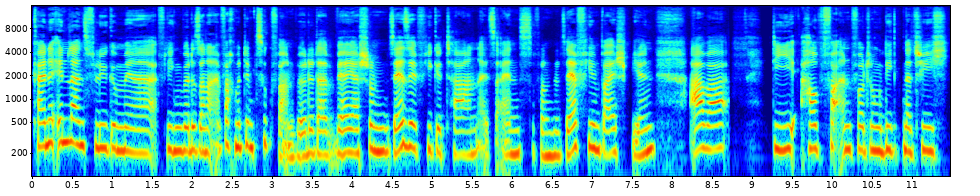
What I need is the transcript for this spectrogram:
keine Inlandsflüge mehr fliegen würde, sondern einfach mit dem Zug fahren würde. Da wäre ja schon sehr, sehr viel getan als eins von sehr vielen Beispielen. Aber die Hauptverantwortung liegt natürlich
